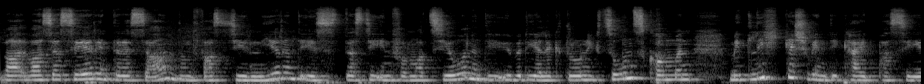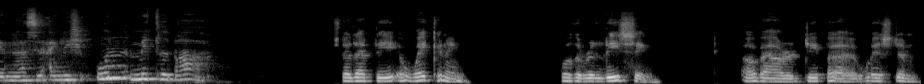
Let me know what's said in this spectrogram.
Wa- Was ja sehr interessant und faszinierend ist, dass die Informationen, die über die Elektronik zu uns kommen, mit Lichtgeschwindigkeit passieren, also eigentlich unmittelbar. so that the awakening or the releasing of our deeper wisdom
